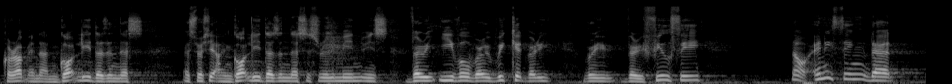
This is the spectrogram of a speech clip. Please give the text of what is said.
corrupt and ungodly doesn't necessarily, especially ungodly doesn't necessarily mean means very evil, very wicked, very, very, very filthy. Now, anything that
